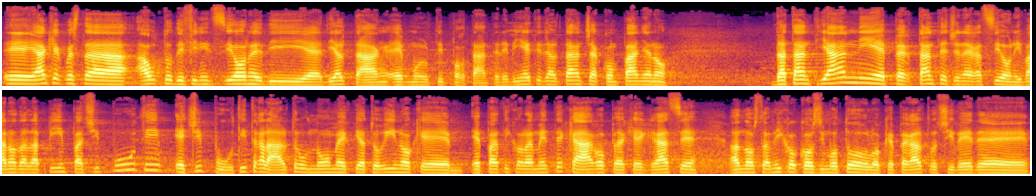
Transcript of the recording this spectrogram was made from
E anche questa autodefinizione di, eh, di Altan è molto importante. Le vignette di Altan ci accompagnano da tanti anni e per tante generazioni, vanno dalla Pimpa a Cipputi e Cipputi tra l'altro è un nome qui a Torino che è particolarmente caro perché grazie al nostro amico Cosimo Torlo che peraltro ci vede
